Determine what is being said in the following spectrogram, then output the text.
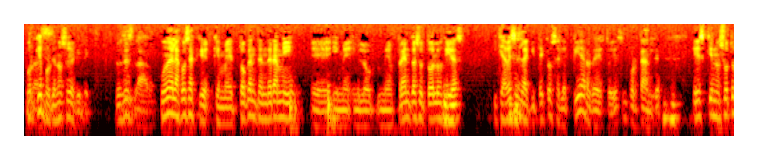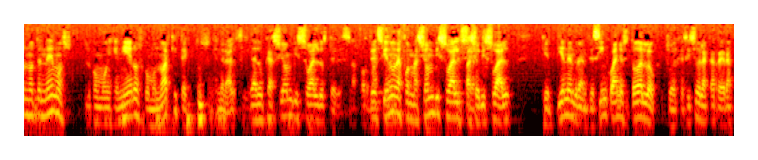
¿Por qué? Porque no soy arquitecto. Entonces, Claro. una de las cosas que, que me toca entender a mí, eh, y me, y me lo- me enfrento a eso todos los días, y que a veces el arquitecto se le pierde esto, y es importante, es que nosotros no tenemos, como ingenieros, como no arquitectos en general, la educación visual de ustedes. Ustedes tienen una formación visual, espacio visual, que tienen durante cinco años y todo lo- su ejercicio de la carrera,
